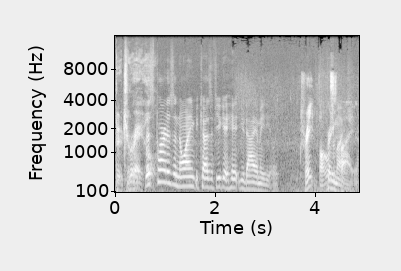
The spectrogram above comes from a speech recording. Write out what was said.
Betrayal. This part is annoying because if you get hit, you die immediately. Great balls Pretty of much. fire.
